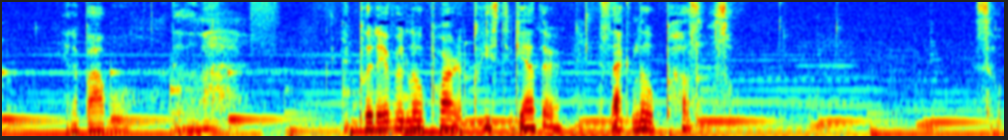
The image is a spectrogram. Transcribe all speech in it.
And the Bible doesn't lie. You put every little part of piece together, it's like a little puzzle. So, so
